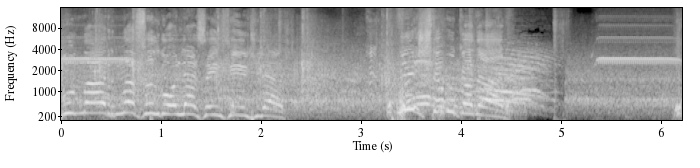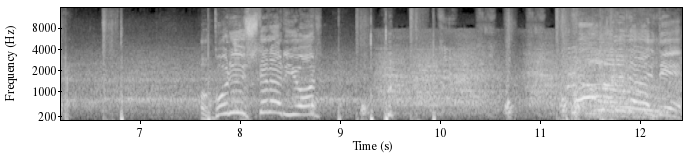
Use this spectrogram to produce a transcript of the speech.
Bunlar nasıl goller sayın seyirciler? İşte bu kadar. Golü üstten arıyor. Ağları deldi.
